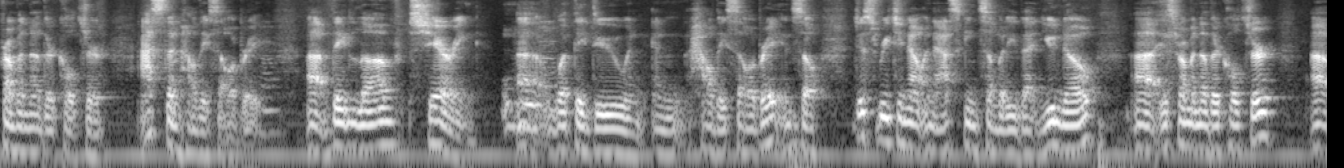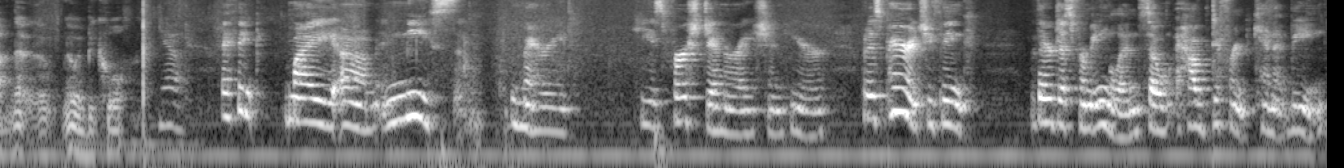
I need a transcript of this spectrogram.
from another culture, ask them how they celebrate. Uh, they love sharing uh, what they do and, and how they celebrate. And so just reaching out and asking somebody that you know uh, is from another culture, um, that, that would be cool. Yeah. I think my um, niece married. He's first generation here, but his parents, you think they're just from England. So how different can it be?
